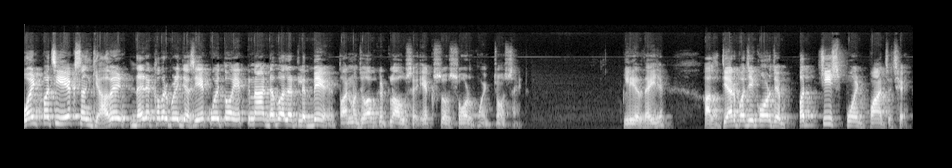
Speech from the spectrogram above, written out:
પોઈન્ટ પછી એક સંખ્યા. હવે ડાયરેક્ટ ખબર પડી જશે. એક હોય તો એકના ડબલ એટલે બે. તો આનો જવાબ કેટલો આવશે? એકસો સોળ પોઈન્ટ ચોસાઠ. ક્લિયર થઈ છે? હાલો, ત્યાર પછી કોણ છે? પચીસ પોઈન્ટ પાંચ છે.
